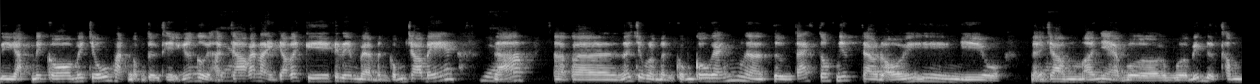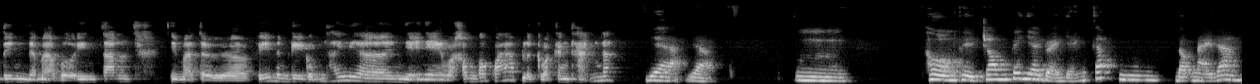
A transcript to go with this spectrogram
đi gặp mấy cô mấy chú hoạt động từ thiện có người họ yeah. Dạ. cho cái này cho cái kia cái đêm về mình cũng cho bé yeah. Dạ. đó hoặc là nói chung là mình cũng cố gắng uh, tương tác tốt nhất trao đổi nhiều để yeah. Dạ. cho ở nhà vừa vừa biết được thông tin để mà vừa yên tâm nhưng mà từ uh, phía bên kia cũng thấy uh, nhẹ nhàng và không có quá áp lực và căng thẳng đó dạ yeah, dạ yeah. uhm. thường thì trong cái giai đoạn giãn cách đợt này đó anh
